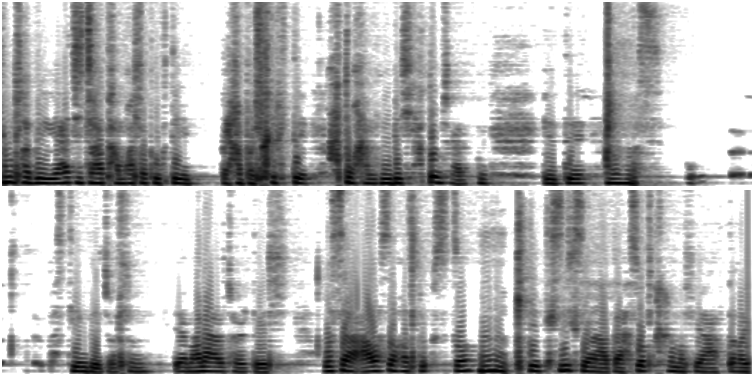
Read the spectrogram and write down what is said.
Тийм болохоор би яаж хийж чад хамгаалаад хүүхдээ байха болох хэрэгтэй. Хатуу хандна биш хатуу юм шиг харагдана. Гэдэг бас бас тийм байж болно. Тэгээ манай аав хоёр тэгэл уусаа аавасаа хол өссөн. Гэтэ тэгсэн гэсэн одоо асуудал гарах юм бол би аавтайгаа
